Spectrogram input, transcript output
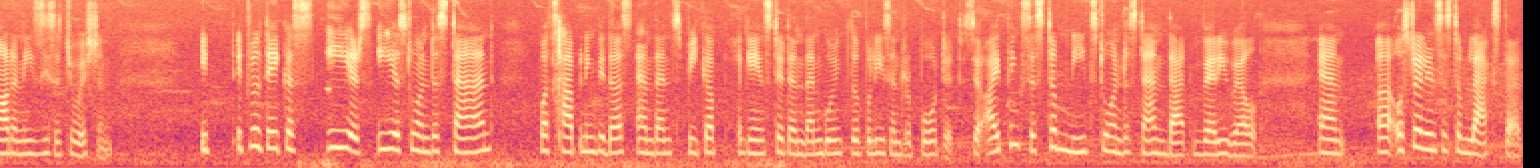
not an easy situation. It, it will take us years, years to understand what's happening with us and then speak up against it and then going to the police and report it so i think system needs to understand that very well and uh, australian system lacks that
